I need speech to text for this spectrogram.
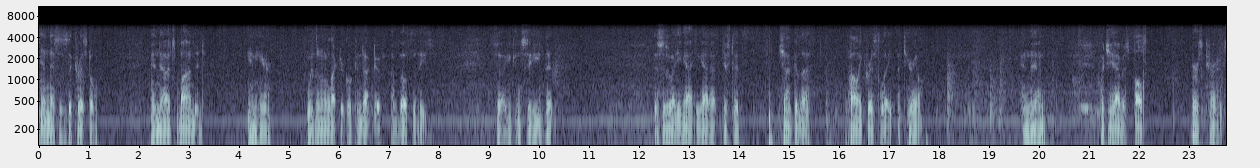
And this is the crystal. And now it's bonded in here with an electrical conductive of both of these. So you can see that this is what you got. You got a just a chunk of the polycrystalline material. And then what you have is pulse burst currents.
